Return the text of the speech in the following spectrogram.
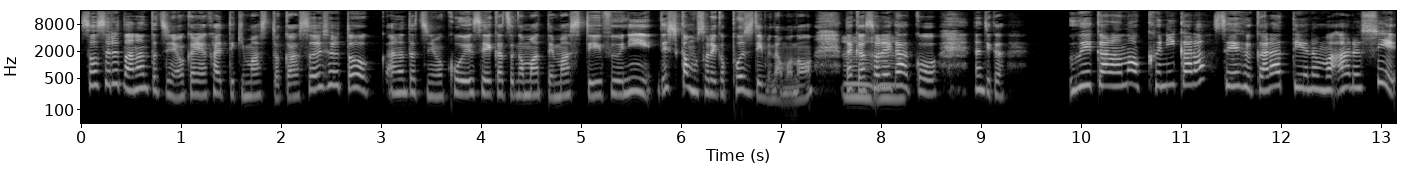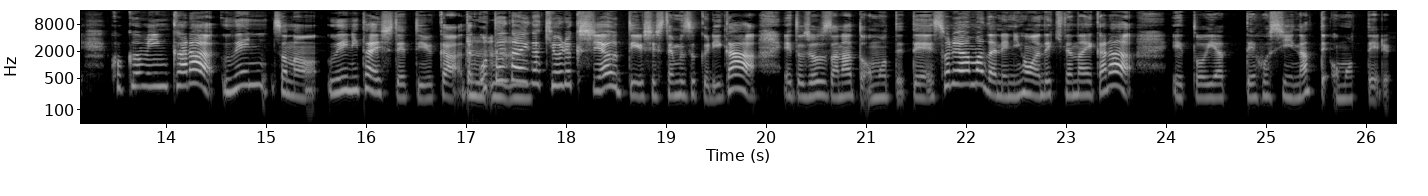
そうするとあなたたちにお金が返ってきますとか、そうするとあなたたちにはこういう生活が待ってますっていう風に、で、しかもそれがポジティブなもの。だからそれがこう、なんていうか、上からの国から、政府からっていうのもあるし、国民から上に、その上に対してっていうか、お互いが協力し合うっていうシステム作りが、えっと、上手だなと思ってて、それはまだね、日本はできてないから、えっと、やってほしいなって思っている。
